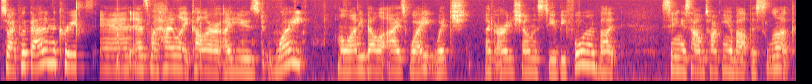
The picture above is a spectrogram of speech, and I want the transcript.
So I put that in the crease and as my highlight color I used white, Milani Bella Eyes White, which I've already shown this to you before, but seeing as how I'm talking about this look,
